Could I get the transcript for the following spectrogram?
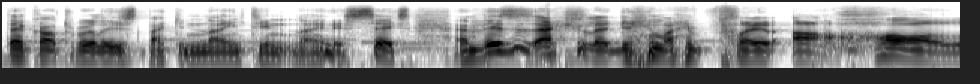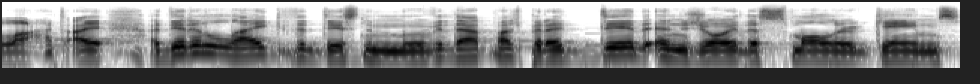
that got released back in 1996. And this is actually a game I played a whole lot. I, I didn't like the Disney movie that much, but I did enjoy the smaller games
